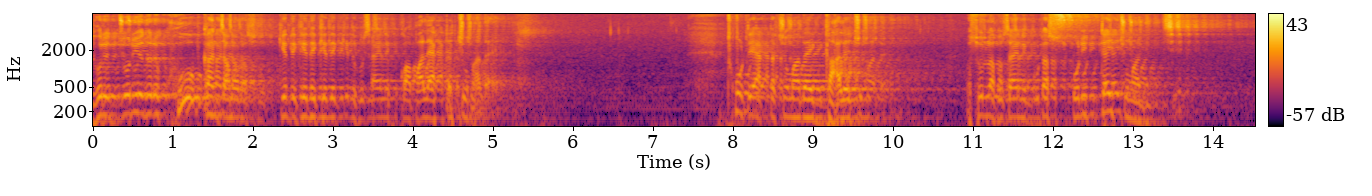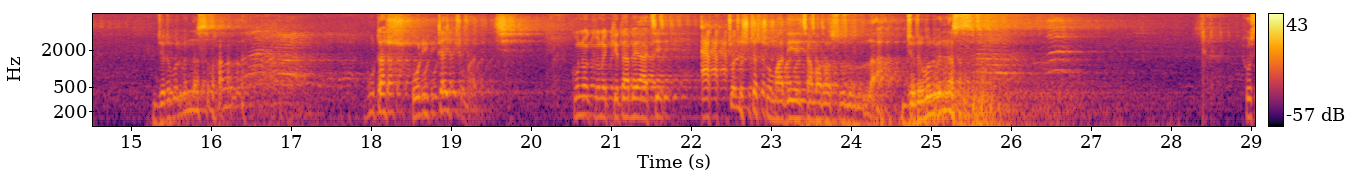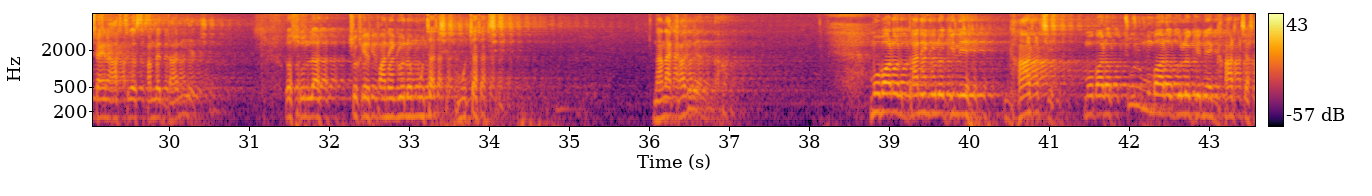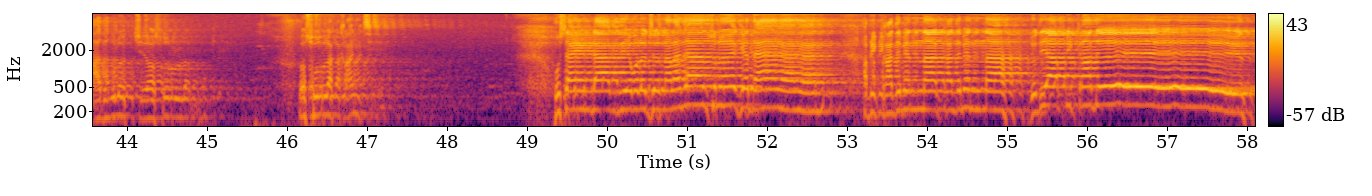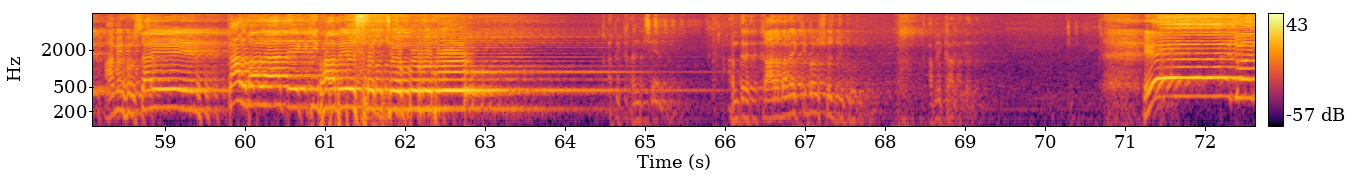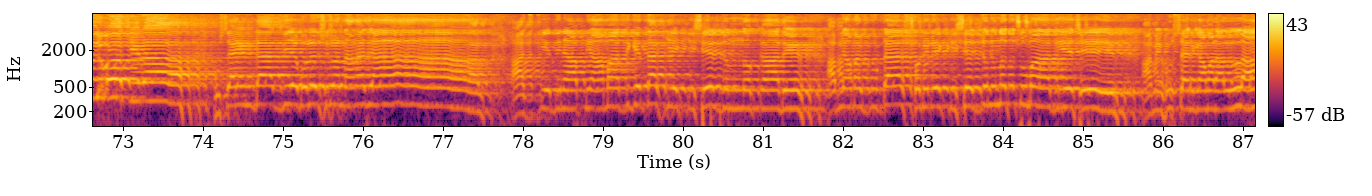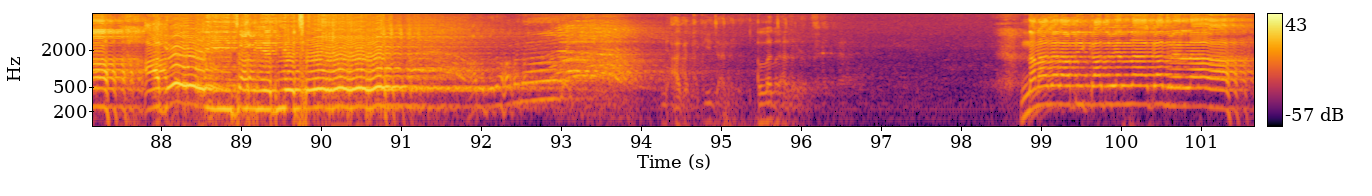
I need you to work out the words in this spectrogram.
ধরে জড়িয়ে ধরে খুব কাঁচা আমার রসুল। কেঁদে কেঁদে কেঁদে কেঁদে হুসাইনের কপালে একটা চুমা দেয়। ঠোঁটে একটা চুমা দেয়, গালে চুমা দেয়। রসুল্লাহ হুসাইনের গোটা শরীরটাই চুমা দিচ্ছে। জোরে বলবেন না গোটা শরীরটাই চুমা দিচ্ছে। কোন কোন কিতাবে আছে একচল্লিশটা চুমা দিয়েছে আমার রসুল্লাহ জোরে বলবেন না? হুসাইন আস্তে করে সামনে দাঁড়িয়েছে রসুল্লাহ চোখের পানিগুলো মুছাচ্ছে মুছাচ্ছে। নানা কাঁদবেন না। মোবারক দাঁড়িগুলোকে নিয়ে ঘাঁটছে মোবারক চুল মোবারকগুলোকে নিয়ে ঘাঁটছে হাতগুলো হচ্ছে রসুল্লাহ রসুল্লাহ কাঁদছে। হুসাইন ডাক দিয়ে বলেছে, নানা যান শুনে রেখে দেন। আপনি কাঁদবেন না কাঁদবেন না। যদি আপনি কাঁদেন, আমি হুসাইন কারবালাতে কীভাবে সহ্য করব? আপনি কাঁদছেন? আমি তাহলে কারবালায় কীভাবে সহ্য করব? আপনি কাঁদবেন। এ হুসাইন ডাক দিয়ে বলেছিল, নানা যান আজকে দিনে আপনি আমার দিকে তাকিয়ে কিসের জন্য কাঁদেন? আপনি আমার গোটা শরীরে কিসের জন্য চুমা দিয়েছেন? আমি হুসাইনকে আমার আল্লাহ আগেই জানিয়ে দিয়েছে। আগে থেকেই জানি আল্লাহ জানিয়েছে নানা যারা আপনি কাঁদবেন না কাঁদবেন না।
